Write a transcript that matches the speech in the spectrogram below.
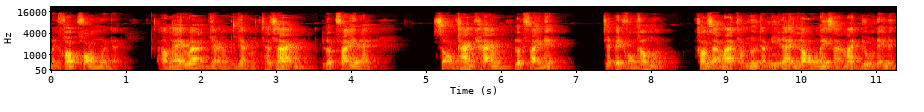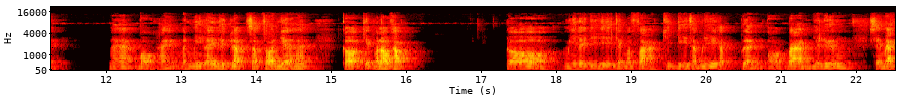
มันครอบครองหมดอะเอาง่ายว่าอย่างอย่างถ้าสร้างรถไฟนะสองข้างทางรถไฟเนี่ย จะเป็นของเขาหมดเขาสามารถทำนู่นทำนี่ได้ เราไม่สามารถยุ่งได้เลยนะฮะบอกให้มันมีอะไรลึกลับซับซ้อนเยอะฮะก็เก็บมาเล่าครับ ก็มีอะไรดีๆ เก็บมาฝากคิดดีทำดีครับ เพื่อนออกบ้านอย่าลืมใส่แมส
